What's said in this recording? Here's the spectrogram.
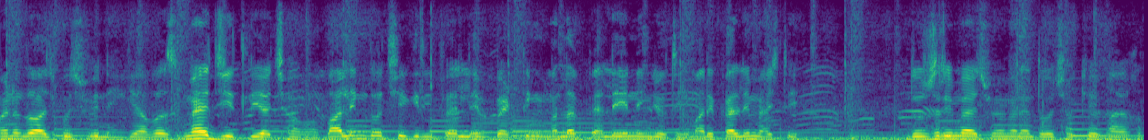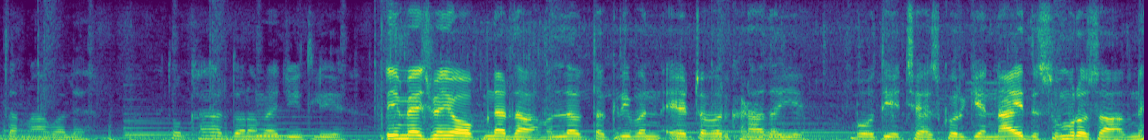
मैंने तो आज कुछ भी नहीं किया, बस मैच जीत लिया अच्छा हुआ। बॉलिंग तो अच्छी गिरी पहले बैटिंग मतलब पहली इनिंग जो थी, हमारी पहली मैच थी। दूसरी मैच में मैंने दो छक्के खाए, ख़तरनाक वाले। तो खैर, दोनों मैच जीत लिए। पहली मैच में ये ओपनर था मतलब तकरीबन एट ओवर खड़ा था ये। बहुत ही अच्छा स्कोर किया नाइद सुमरो साहब ने।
